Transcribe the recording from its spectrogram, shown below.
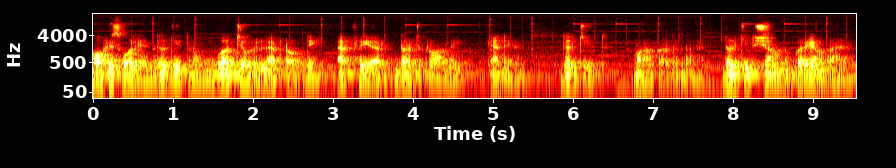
ਆਫਿਸ ਵਾਲੇ ਦਲਜੀਤ ਨੂੰ ਗੁਆਚੇ ਹੋਏ ਲੈਪਟਾਪ ਦੀ ਐਫ ਆਈ ਆਰ ਦਰਜ ਕਰਾਉਣ ਲਈ ਕਹਿੰਦੇ ਹਨ। ਦਲਜੀਤ ਮਨਾ ਕਰ ਦਿੰਦਾ ਹੈ। ਦਲਜੀਤ ਸ਼ਾਮ ਨੂੰ ਘਰੇ ਆਉਂਦਾ ਹੈ,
